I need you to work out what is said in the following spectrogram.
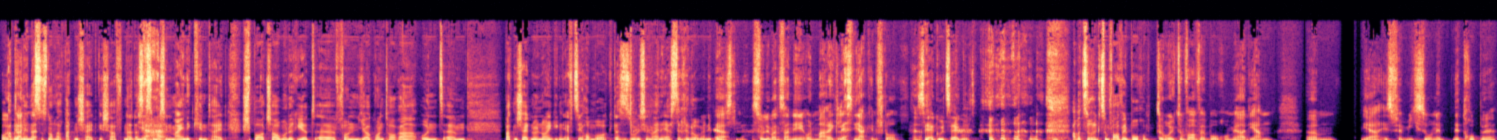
Und Aber dann, immerhin hast du es noch nach Wattenscheid geschafft, ne? Das ja. ist so ein bisschen meine Kindheit. Sportschau moderiert äh, von Jörg von Torra und ähm, Wattenscheid 09 gegen FC Homburg. Das ist so ein bisschen meine erste Erinnerung an die ja. Bundesliga. Suleiman Sané und Marek Lesniak im Sturm. Ja. Sehr gut, sehr gut. Aber zurück zum VfL Bochum. Zurück zum VfL Bochum, ja. Die haben, ähm, ja, ist für mich so eine, eine Truppe,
